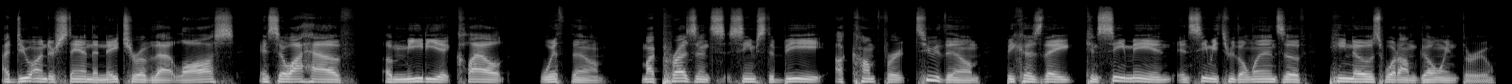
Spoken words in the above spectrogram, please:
I do understand the nature of that loss. And so I have immediate clout with them. My presence seems to be a comfort to them because they can see me and, and see me through the lens of He knows what I'm going through.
